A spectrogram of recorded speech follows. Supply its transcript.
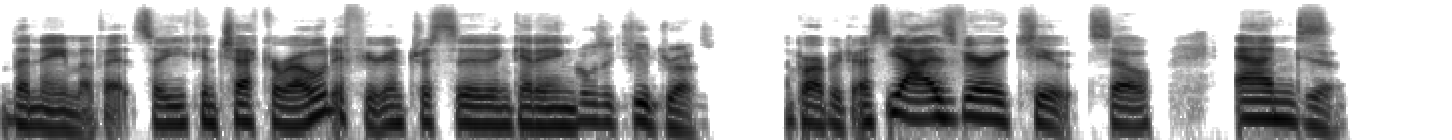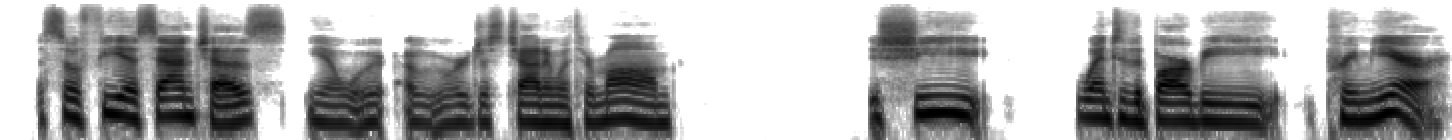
the name of it. So you can check her out if you're interested in getting It was a cute dress. A Barbie dress. Yeah, it's very cute. So, and Yeah. Sofia Sanchez, you know, we're, uh, we we're just chatting with her mom. She went to the Barbie premiere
